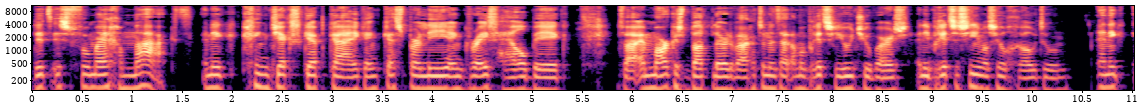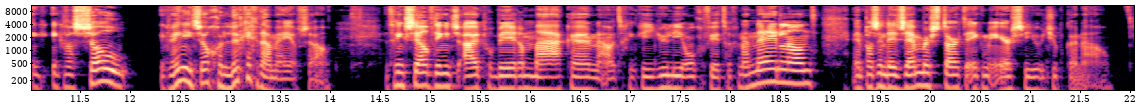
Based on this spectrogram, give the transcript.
Dit is voor mij gemaakt. En ik ging Jack's Gap kijken en Casper Lee en Grace Helbig. Het waren, en Marcus Butler. Er waren toen een tijd allemaal Britse YouTubers. En die Britse scene was heel groot toen. En ik, ik, ik was zo, ik weet niet, zo gelukkig daarmee of zo. Het ging zelf dingetjes uitproberen, maken. Nou, het ging in juli ongeveer terug naar Nederland. En pas in december startte ik mijn eerste YouTube-kanaal. Ze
